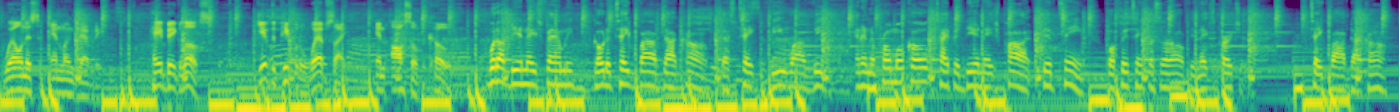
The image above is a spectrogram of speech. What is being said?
wellness, and longevity. Hey, Big Los, give the people the website and also the code. What up, DNH family? Go to takevyv.com. That's take V-Y-V. And in the promo code, type in DNH Pod 15 for 15% off your next purchase. Takevyv.com.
